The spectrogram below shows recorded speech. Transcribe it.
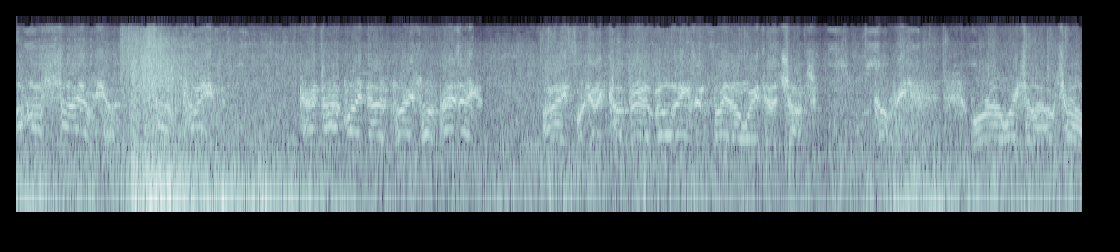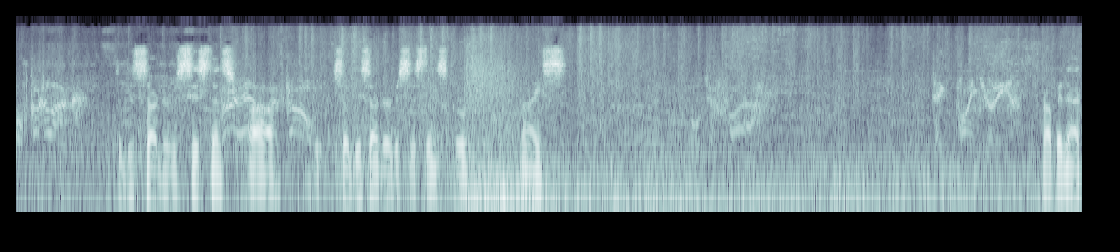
I've lost sight of you. Soap, come in. Can't talk right now, Price. We're busy. All right, we're gonna cut through the buildings and find our way to the church. Copy. We're on our way to the hotel. Good luck. So these are the resistance. Uh, so these are the resistance group. Nice. Hold your fire. Take point, Copy that.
